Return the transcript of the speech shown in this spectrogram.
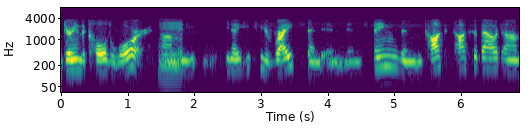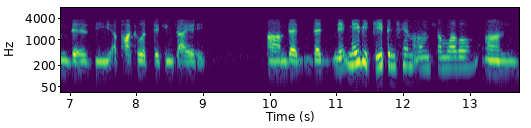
during the Cold War, um, mm. and you know, he, he writes and, and, and sings and talks talks about um, the the apocalyptic anxiety um, that that maybe deepened him on some level. Um,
